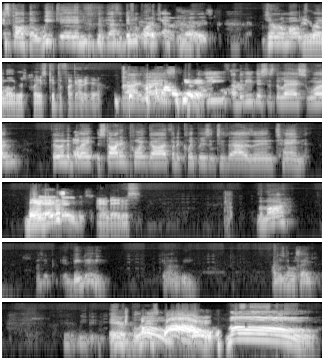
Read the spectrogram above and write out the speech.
It's called the weekend. That's a different part of Canada. Brother. General Motors. General place. Motors place. Get the fuck out of here. All right, last. I believe, I believe this is the last one. Fill in the blank. The starting point guard for the Clippers in 2010. Baron Baron Davis. Davis. Aaron Davis. Lamar. Was it B Diddy? Gotta be. I was gonna say yeah, B Diddy. Eric Bless. Oh, Wow. Whoa!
